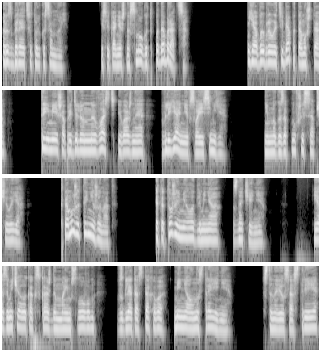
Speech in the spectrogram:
разбираются только со мной. Если, конечно, смогут подобраться. Я выбрала тебя, потому что ты имеешь определенную власть и важное влияние в своей семье. Немного запнувшись, сообщила я. К тому же ты не женат. Это тоже имело для меня значение. Я замечала, как с каждым моим словом взгляд Астахова менял настроение. Становился острее,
